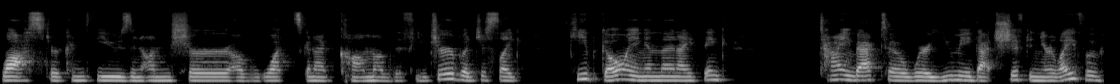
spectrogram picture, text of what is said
lost or confused and unsure of what's going to come of the future, but just like keep going. And then I think tying back to where you made that shift in your life of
